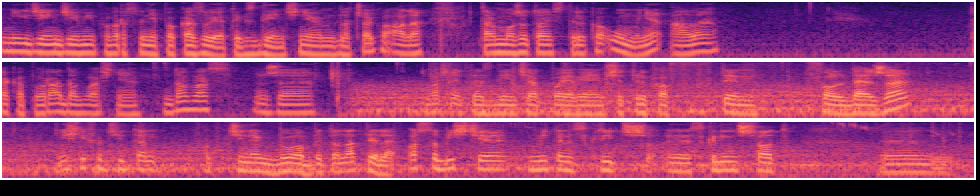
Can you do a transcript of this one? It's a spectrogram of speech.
nigdzie indziej mi po prostu nie pokazuje tych zdjęć, nie wiem dlaczego, ale tak może to jest tylko u mnie, ale taka porada właśnie do Was, że właśnie te zdjęcia pojawiają się tylko w tym folderze jeśli chodzi ten odcinek, byłoby to na tyle. Osobiście mi ten screensh- screenshot y,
